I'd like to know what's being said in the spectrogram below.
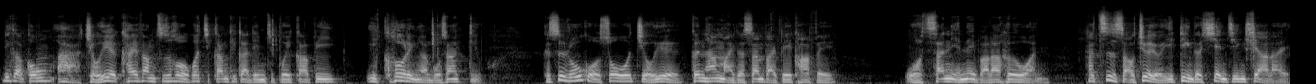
你讲讲啊，九月开放之后，我一刚去甲啉一杯咖啡，一可能也无啥救。可是如果说我九月跟他买个三百杯咖啡，我三年内把它喝完。他至少就有一定的现金下来，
